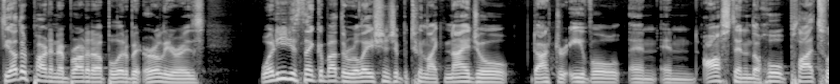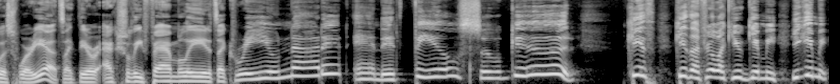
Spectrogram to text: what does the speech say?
the other part, and I brought it up a little bit earlier, is what do you think about the relationship between like Nigel, Doctor Evil, and and Austin, and the whole plot twist where yeah, it's like they're actually family. It's like reunited, and it feels so good. Keith, Keith, I feel like you give me, you give me.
